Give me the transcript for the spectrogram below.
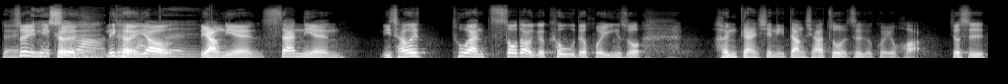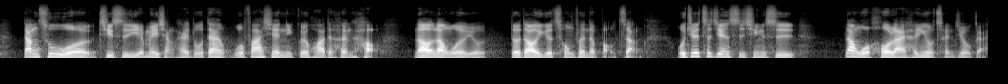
对，所以你可能、你可能要两年、三年，你才会突然收到一个客户的回应说，很感谢你当下做的这个规划，就是当初我其实也没想太多，但我发现你规划的很好，然后让我有得到一个充分的保障。我觉得这件事情是让我后来很有成就感，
